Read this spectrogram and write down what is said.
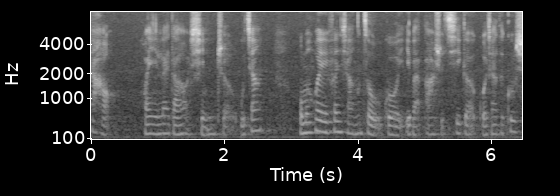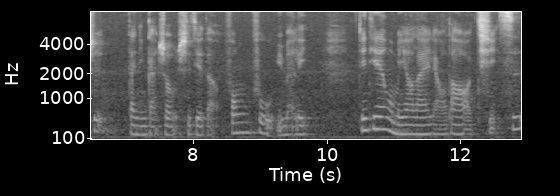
家好，欢迎来到行者无疆。我们会分享走过一百八十七个国家的故事，带您感受世界的丰富与美丽。今天我们要来聊到起司。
